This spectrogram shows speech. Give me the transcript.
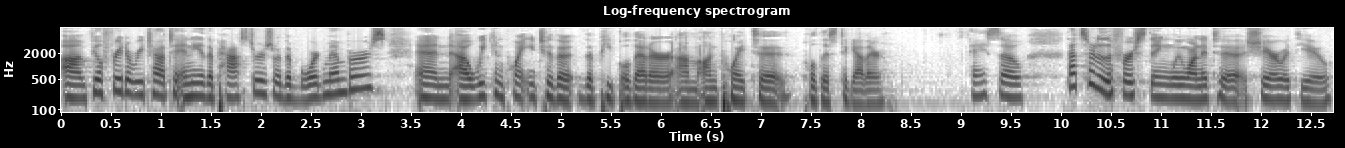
um, feel free to reach out to any of the pastors or the board members, and uh, we can point you to the, the people that are um, on point to pull this together. Okay, so that's sort of the first thing we wanted to share with you.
